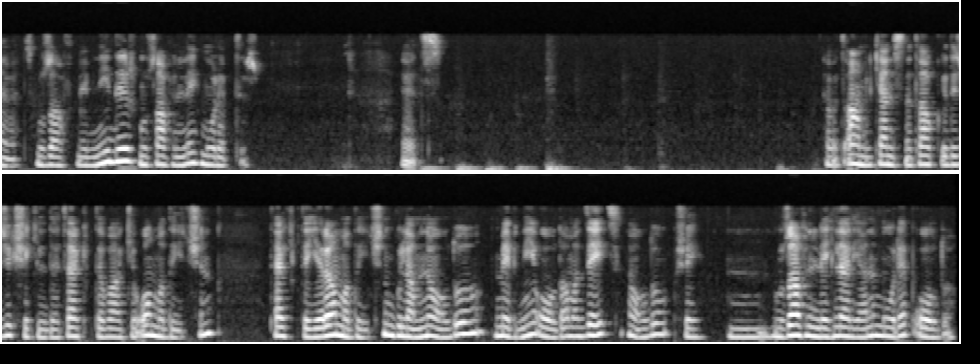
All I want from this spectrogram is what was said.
Evet, muzaf mebnidir, muzafın ileyh murebtir. Evet. Evet, amil kendisine tahakkuk edecek şekilde terkipte vaki olmadığı için, terkipte yer almadığı için gulam ne oldu? Mebni oldu ama Zeyd ne oldu? Şey, hmm, muzafin ileyhler yani mureb oldu.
